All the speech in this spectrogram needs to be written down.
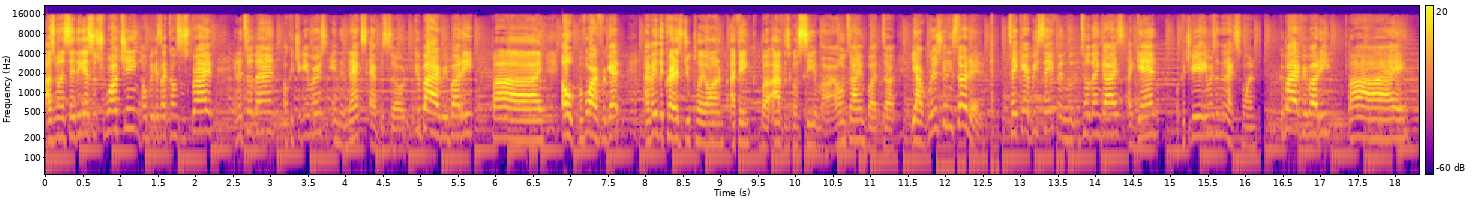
I just want to say thank you guys so much for watching. Hope you guys like, comment, subscribe. And until then, I'll catch you gamers in the next episode. Goodbye, everybody. Bye. Oh, before I forget, I think the credits do play on, I think, but I have to go see my own time. But uh, yeah, we're just getting started. Take care, be safe, and until then, guys, again, we'll catch you gamers in the next one. Goodbye, everybody. Bye.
